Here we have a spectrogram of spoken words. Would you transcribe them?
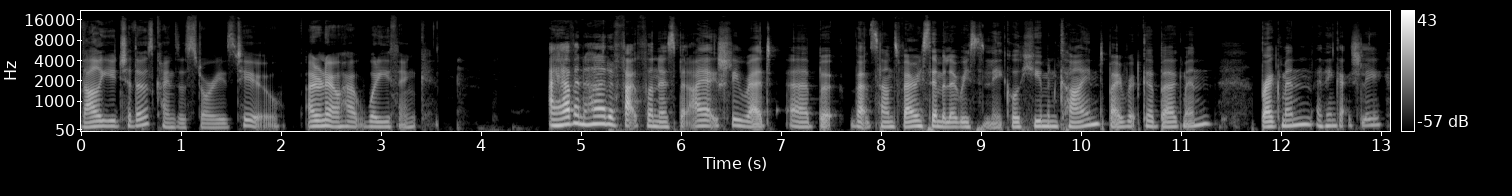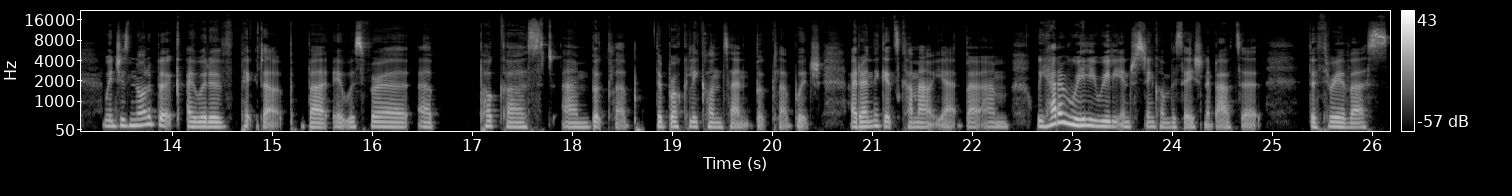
value to those kinds of stories too. I don't know how what do you think? I haven't heard of Factfulness, but I actually read a book that sounds very similar recently called Humankind by Rutger Bergman. Bregman, I think actually, which is not a book I would have picked up, but it was for a, a podcast um, book club, the Broccoli Content Book Club, which I don't think it's come out yet, but um, we had a really, really interesting conversation about it the three of us.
